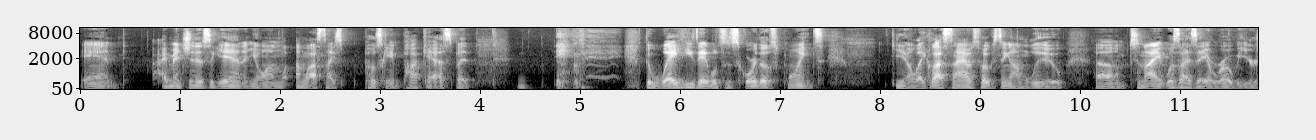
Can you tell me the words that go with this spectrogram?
And I mentioned this again, you know, on, on last night's post game podcast, but the way he's able to score those points, you know, like last night I was focusing on Lu. Um, tonight was Isaiah Roby. You're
